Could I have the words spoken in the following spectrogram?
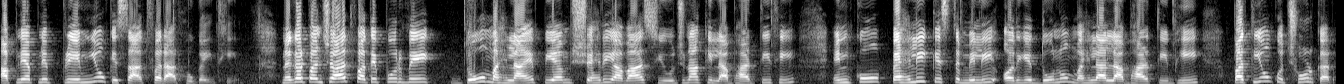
अपने अपने प्रेमियों के साथ फरार हो गई थी। नगर पंचायत फतेहपुर में दो महिलाएँ पीएम शहरी आवास योजना की लाभार्थी थी। इनको पहली किस्त मिली और ये दोनों महिला लाभार्थी भी पतियों को छोड़कर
